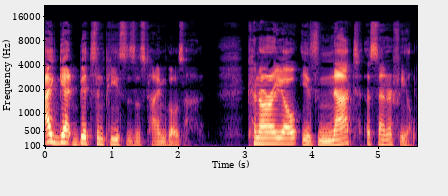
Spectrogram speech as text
I get bits and pieces as time goes on. Canario is not a center fielder.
